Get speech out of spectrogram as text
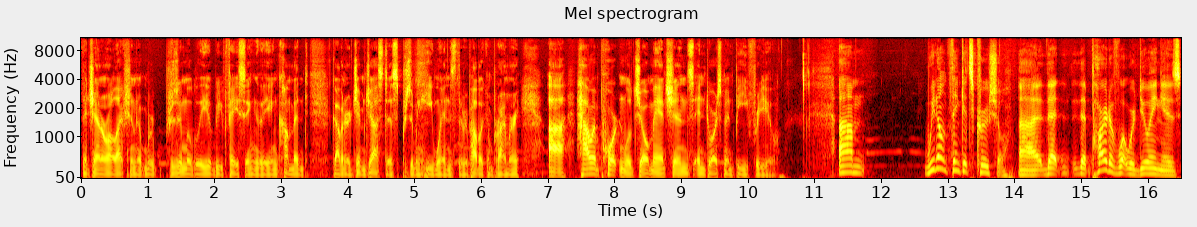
the general election. Presumably, you'll be facing the incumbent Governor Jim Justice, presuming he wins the Republican primary. Uh, how important will Joe Manchin's endorsement be for you? Um, we don't think it's crucial. Uh, that that part of what we're doing is,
